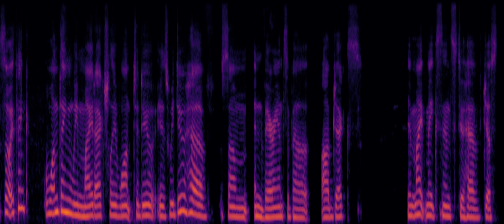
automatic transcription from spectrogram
So I think one thing we might actually want to do is we do have some invariants about objects. It might make sense to have just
